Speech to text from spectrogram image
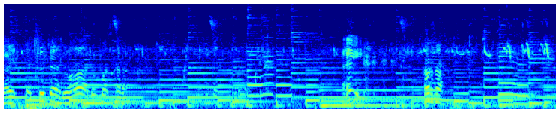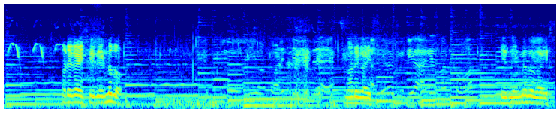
ಗಾಯ್ಸ್ ಕಚ್ಚುತ್ತೆ ಅದು ಅದಕ್ಕೋಸ್ಕರ. ತೋರ್ಸು. ನೋಡಿ ಗಾಯ್ಸ್ ಇದು ಹೆಣ್ಣದು. ನೋಡಿ ಗಾಯ್ಸ್ ಇದು ಹೆಣ್ಣದು ಗಾಯ್ಸ್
